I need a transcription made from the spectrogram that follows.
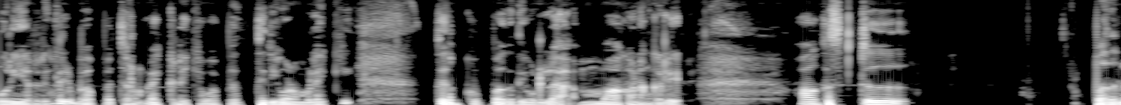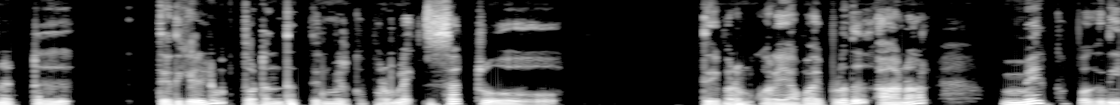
ஓரிய இடங்களில் வெப்பச்சலமழை கிடைக்க வாய்ப்பு திரிகோணமலைக்கு தெற்கு பகுதி உள்ள மாகாணங்களில் ஆகஸ்ட்டு பதினெட்டு தேதிகளிலும் தொடர்ந்து தென்மேற்கு பருவமழை சற்று தீவிரம் குறைய வாய்ப்புள்ளது. ஆனால் மேற்கு பகுதி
